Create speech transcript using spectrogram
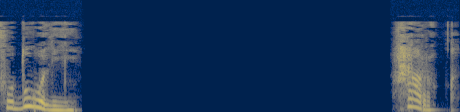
فضولي. حرق.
